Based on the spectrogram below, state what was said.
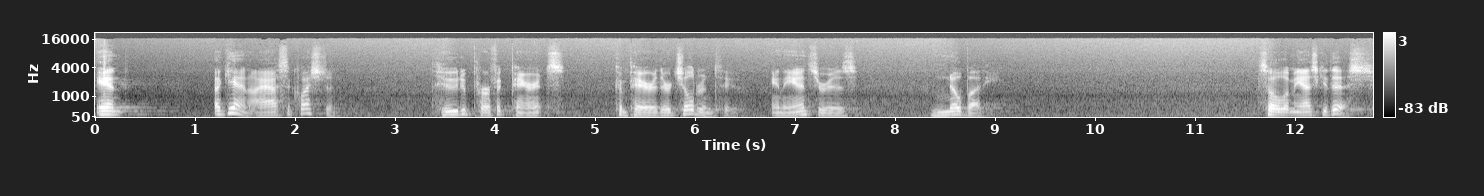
And again, I ask the question: Who do perfect parents compare their children to? And the answer is nobody. So let me ask you this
